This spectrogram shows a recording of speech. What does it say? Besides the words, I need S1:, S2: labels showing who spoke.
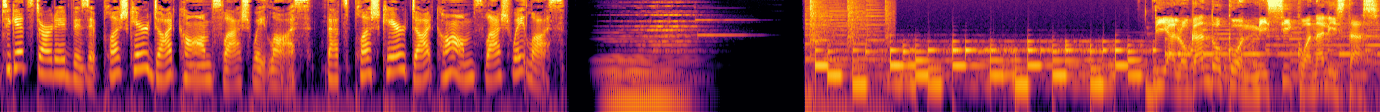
S1: To get started, visit plushcare.com slash weight loss. That's plushcare.com slash weight loss.
S2: Dialogando con mis psicoanalistas.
